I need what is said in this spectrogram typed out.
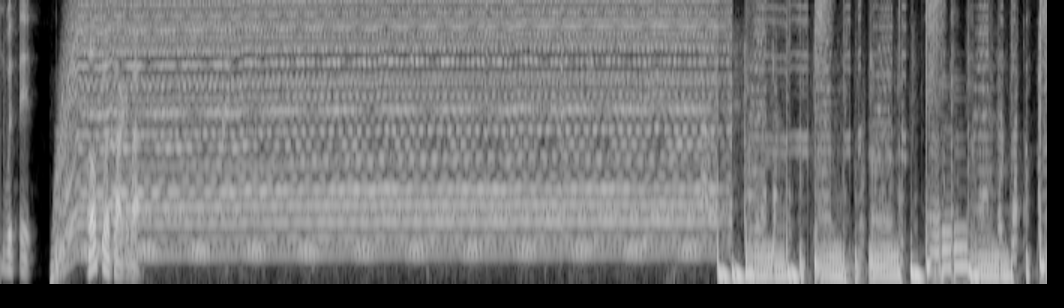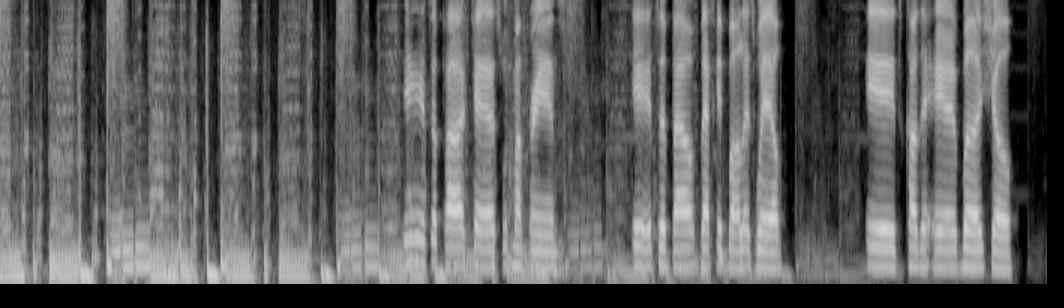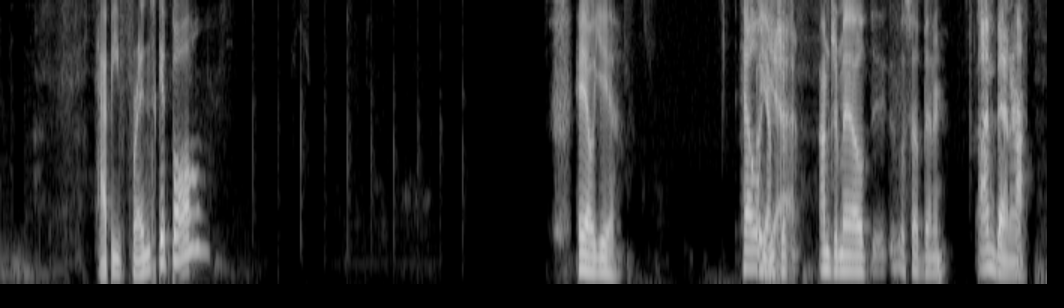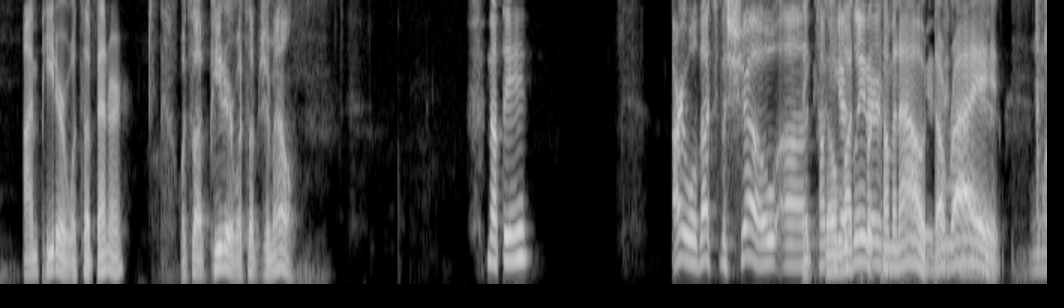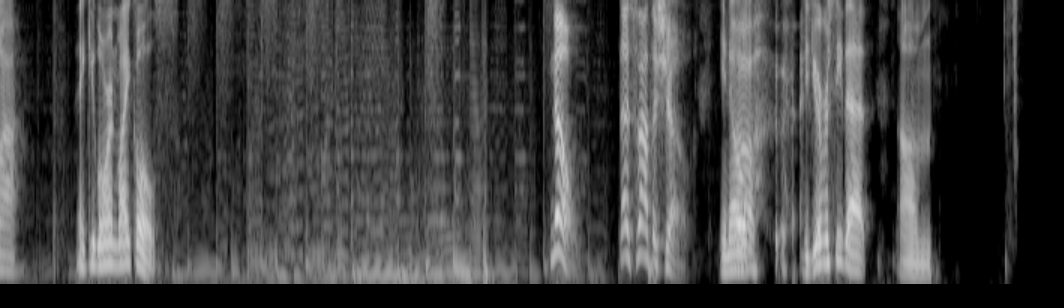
with it. What else you want to talk about? It's a podcast with my friends. It's about basketball as well. It's called the Airbud Show. Happy Friends Get Ball? Hell yeah. Hell Oh, yeah, yeah. I'm Ja- I'm Jamel. What's up, Benner? I'm Benner. Ah. I'm Peter. What's up, Benner? What's up, Peter? What's up, Jamel? Nothing. All right, well, that's the show. Uh, Thanks talk so to you guys much later. for coming out. Hey, All thanks, man. right. Mwah. Thank you, Lorne Michaels. No, that's not the show. You know, Oh, did you ever see that um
